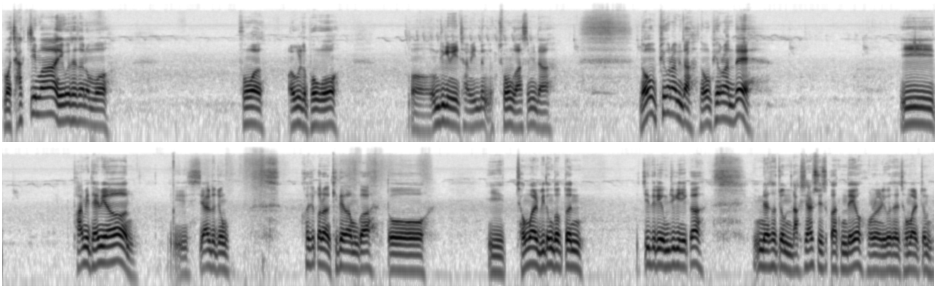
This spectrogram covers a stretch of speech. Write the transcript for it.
뭐 작지만 이곳에서는 뭐 붕어 얼굴도 보고 뭐 움직임이 참 있는 좋은 것 같습니다. 너무 피곤합니다. 너무 피곤한데 이 밤이 되면 이 씨알도 좀 커질 거라는 기대감과 또 이 정말 미동도 없던 찌들이 움직이니까 힘내서 좀 낚시할 수 있을 것 같은데요. 오늘 이곳에 정말 좀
